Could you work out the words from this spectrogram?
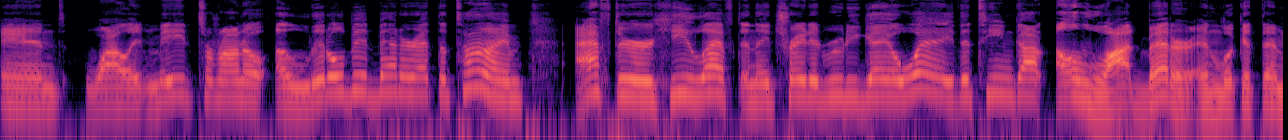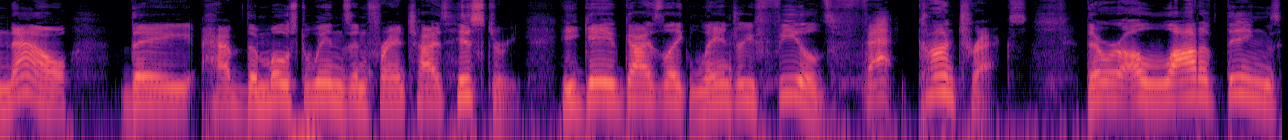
and while it made Toronto a little bit better at the time, after he left and they traded Rudy Gay away, the team got a lot better. And look at them now. They have the most wins in franchise history. He gave guys like Landry Fields fat contracts. There were a lot of things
